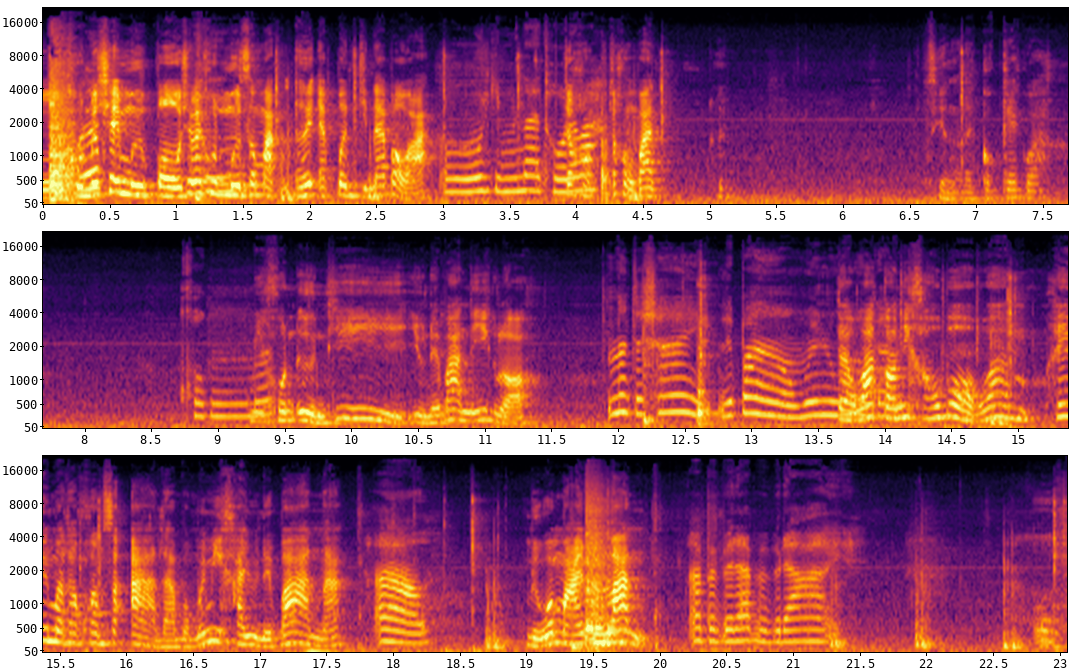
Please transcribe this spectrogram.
มคุณไม่ใช่มือโปรใช่ไหมคุณมือสมัครเฮ้ยแอปเปิลกินได้เปล่าวะโอ้กินไม่ได้โทรเจ้าแล้วของปะเจ้าของบ้าน เฮ้ยเสียงอะไรก็แก๊กวะ คงมีคนอื่นที่อยู่ในบ้านนี้อีกเหรอ น่าจะใช่หรือเปล่าไม่รู้แต่ว่าเหมืกัตอนที่เขาบอกว่าให้มาทำความสะอาดอะบอกไม่มีใครอยู่ในบ้านนะ อ้าวหรือว่าไม้มันลั่น อะไปไปได้ไปไปได้ โอ้โห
